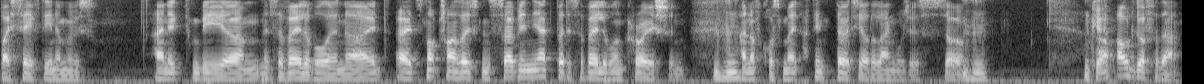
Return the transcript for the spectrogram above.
by Safety Namus. And it can be, um, it's available in, uh, it, uh, it's not translated in Serbian yet, but it's available in Croatian. And of course, I think 30 other languages. So Okay. I, I would go for that.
